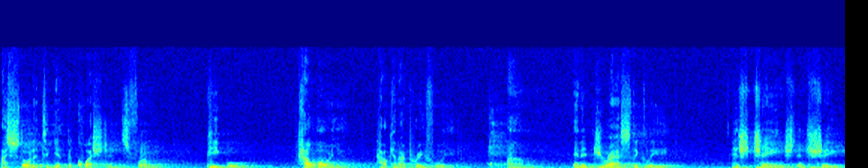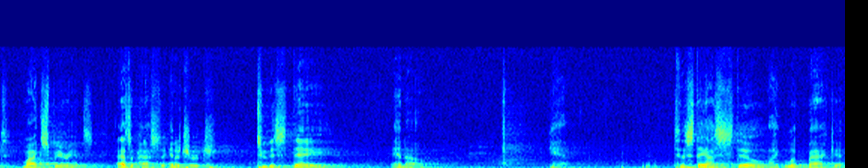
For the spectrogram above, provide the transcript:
I started to get the questions from people How are you? How can I pray for you? Um, and it drastically has changed and shaped my experience as a pastor in a church to this day. And um, yeah, to this day, I still like look back and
